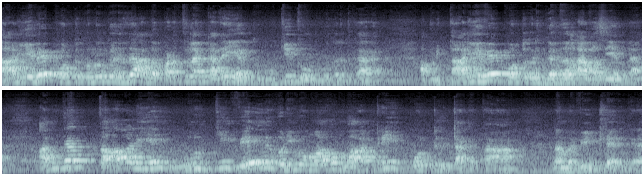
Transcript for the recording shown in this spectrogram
தாலியவே போட்டுக்கணுங்கிறது அந்த படத்தில் கதையை முக்கியத்துவம் கொடுக்கறதுக்காக. அப்படி தாலியவே போட்டுக்கணுங்கிறதெல்லாம் அவசியம் இல்லை. அந்த தாலியை உருக்கி வேறு வடிவமாக மாற்றி போட்டுக்கிட்டாக்கத்தான் நம்ம வீட்டில் இருக்கிற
